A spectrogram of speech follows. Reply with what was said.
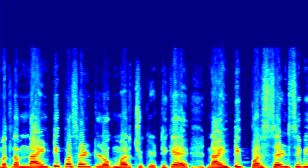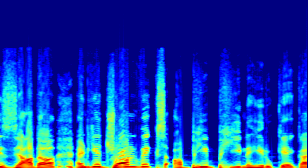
मतलब नाइन्टी परसेंट लोग मर चुके ठीक है? नाइन्टी परसेंट से भी ज़्यादा एंड ये जॉन विक्स अभी भी नहीं रुके गाइज़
